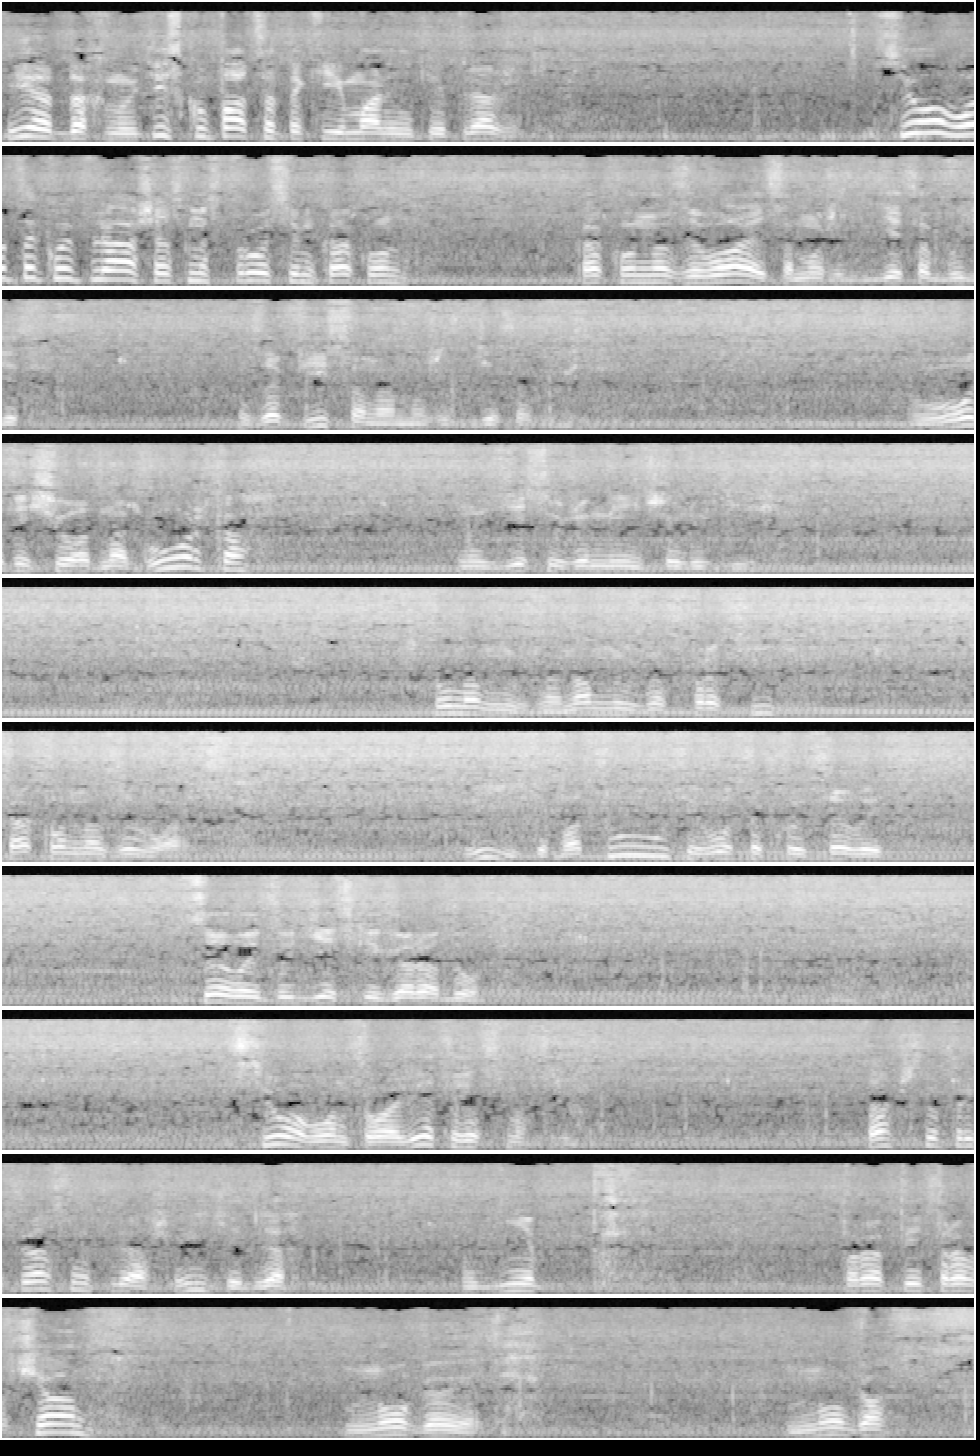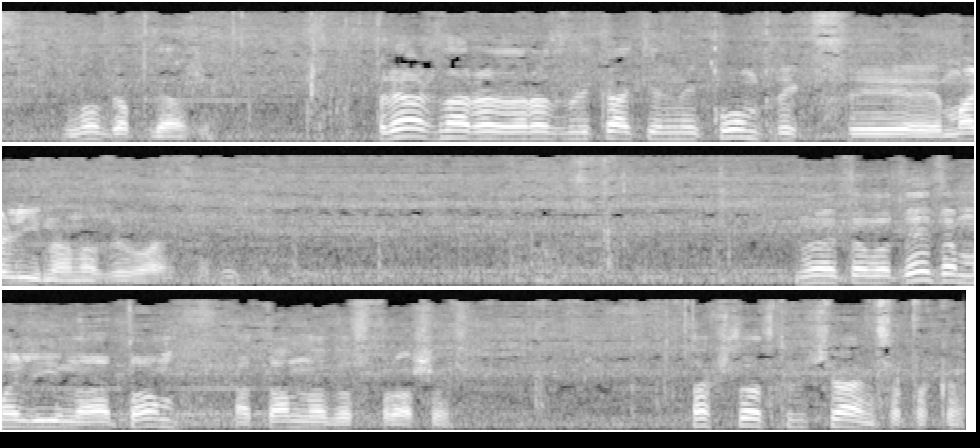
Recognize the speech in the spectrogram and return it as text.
и отдохнуть. И скупаться такие маленькие пляжики. Все, вот такой пляж. Сейчас мы спросим, как он как он называется, может где-то будет записано, может где-то будет. Вот еще одна горка, но здесь уже меньше людей. Что нам нужно? Нам нужно спросить, как он называется. Видите, батуты, вот такой целый, целый тут детский городок. Все, вон туалет я смотрю. Так что прекрасный пляж. Видите, для Днепропетровчан много это. Много, много пляжей. Пляжно-развлекательный комплекс э, Малина называется. Ну это вот эта малина, а там, а там надо спрашивать. Так что отключаемся пока.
